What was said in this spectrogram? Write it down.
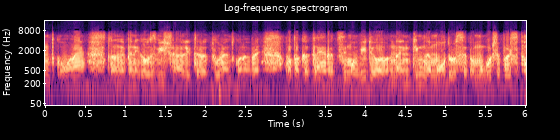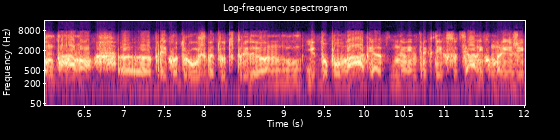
in tako naprej, tam je pa neka vzvišena literatura in tako naprej. Pa pa kaj recimo vidijo na intimnem modru, se pa mogoče pa spontano uh, preko družbe tudi pridejo, jih kdo povabi, ali ne vem, prek teh socialnih omrežij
